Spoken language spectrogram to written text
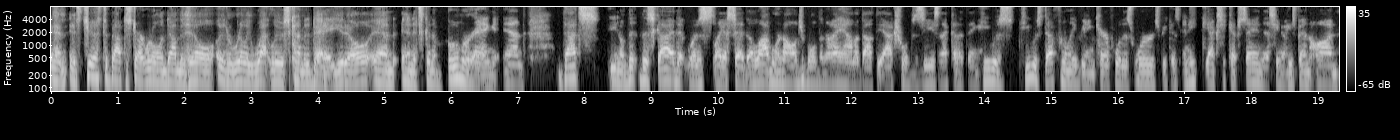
and it's just about to start rolling down the hill in a really wet, loose kind of day, you know, and, and it's going to boomerang. And that's, you know, th- this guy that was, like I said, a lot more knowledgeable than I am about the actual disease and that kind of thing. He was, he was definitely being careful with his words because, and he actually kept saying this, you know, he's been on,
